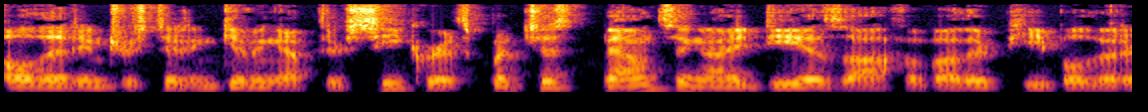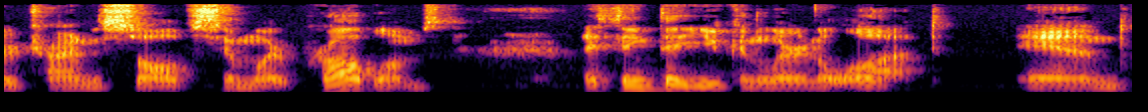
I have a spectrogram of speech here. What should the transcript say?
all that interested in giving up their secrets, but just bouncing ideas off of other people that are trying to solve similar problems, I think that you can learn a lot. And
